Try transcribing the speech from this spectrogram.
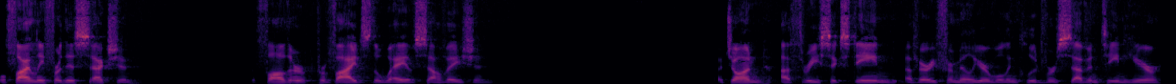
Well, finally, for this section, the Father provides the way of salvation. Uh, John uh, 3:16, a very familiar, will include verse 17 here.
